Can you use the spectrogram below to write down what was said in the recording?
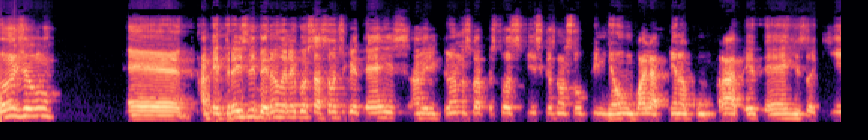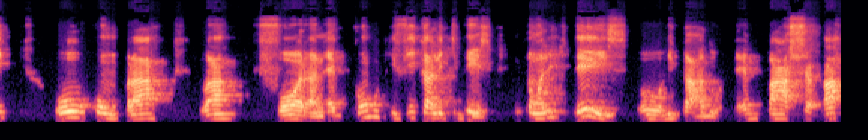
Ângelo, é, a B3 liberando a negociação de BDRs americanos para pessoas físicas, na sua opinião, vale a pena comprar BDRs aqui ou comprar lá fora, né? Como que fica a liquidez? Então, a liquidez, o Ricardo, é baixa, tá?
